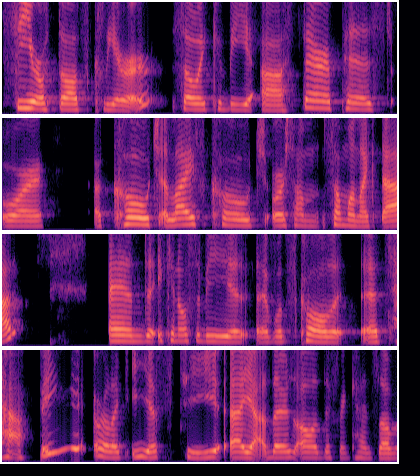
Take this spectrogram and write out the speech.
see your thoughts clearer. So it could be a therapist or a coach, a life coach, or some someone like that. And it can also be uh, what's called a tapping or like EFT. Uh, yeah, there's all different kinds of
